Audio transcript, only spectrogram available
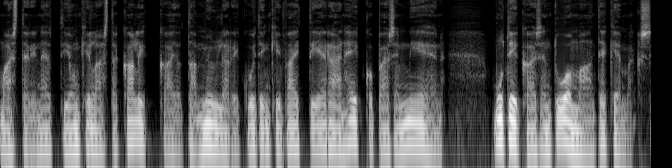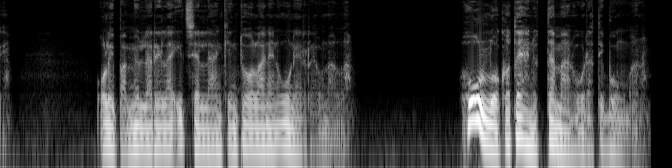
Maisteri näytti jonkinlaista kalikkaa, jota mylläri kuitenkin väitti erään heikkopäisen miehen mutikaisen tuomaan tekemäksi. Olipa myllärillä itselläänkin tuollainen uunin reunalla. Hulluuko tehnyt tämän, huudatti Bungman.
